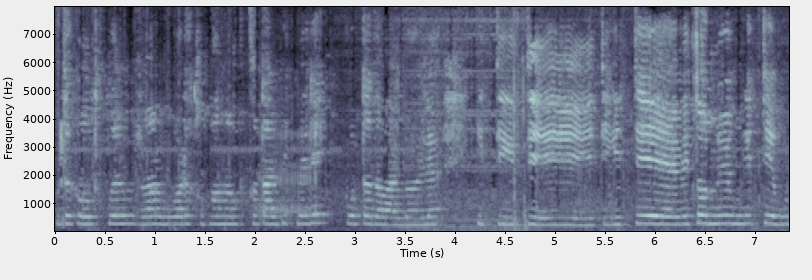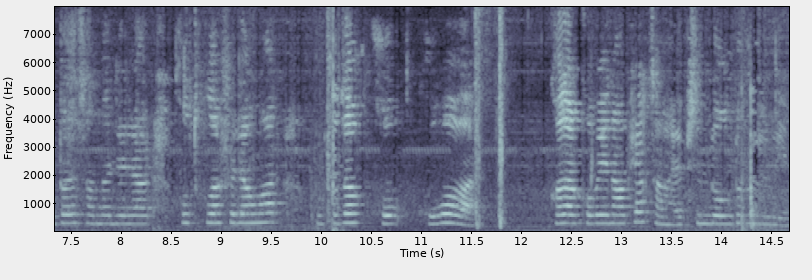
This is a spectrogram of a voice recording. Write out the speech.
Burada koltuklarımız var. Bu arada kapanlar bu kadar bitmedi. Burada da var böyle. Gitti gitti gitti gitti. Betonluyum gitti. Burada sandalyeler, koltuklar falan var. Burada da ko- kova var. Bu kadar kovayı ne yapacaksam hepsini doldururuz diye.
